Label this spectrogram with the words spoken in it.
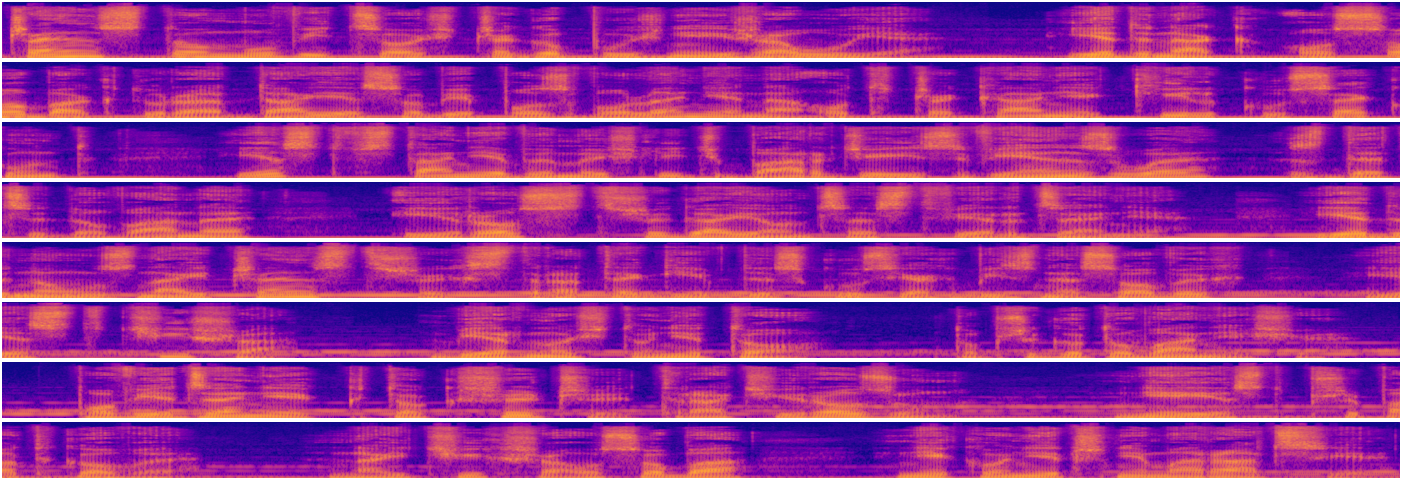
często mówi coś, czego później żałuje. Jednak osoba, która daje sobie pozwolenie na odczekanie kilku sekund, jest w stanie wymyślić bardziej zwięzłe, zdecydowane i rozstrzygające stwierdzenie. Jedną z najczęstszych strategii w dyskusjach biznesowych jest cisza. Bierność to nie to, to przygotowanie się. Powiedzenie, kto krzyczy, traci rozum, nie jest przypadkowe. Najcichsza osoba niekoniecznie ma rację,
